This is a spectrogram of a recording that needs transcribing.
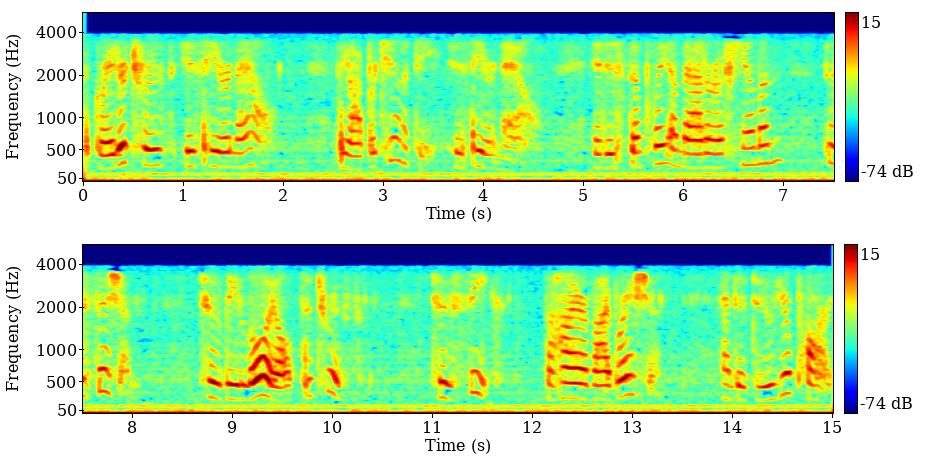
The greater truth is here now. The opportunity is here now. It is simply a matter of human decision to be loyal to truth, to seek the higher vibration, and to do your part,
